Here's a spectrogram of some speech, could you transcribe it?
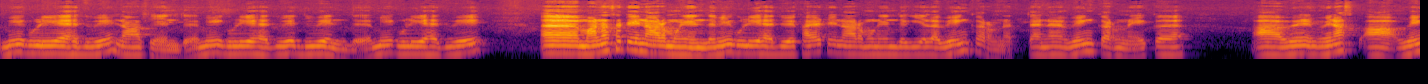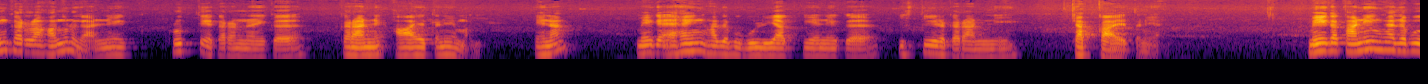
මේ ගුලිය හැදුවේ නාසයෙන්ද? මේ ගුලිය හැදුවේ දිවෙන්ද? මේ ගුලිය හැදුවේ මනසට එන අරමුණෙන්ද? මේ ගුලිය හැදුවේ කයට එන අරමුණෙන්ද කියලා වෙන් කරන තැන වෙන් කරන එක වෙනස් වෙන් කරලා හඳුනගන්නේ කෘත්‍ය කරන එක කරන්නේ ආයතනයමයි. එහෙනම් මේක ඇහෙන් හදපු ගුලියක් කියන එක ස්ථිර කරන්නේ චක්කායතනයයි. මේක කනින් හදපු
